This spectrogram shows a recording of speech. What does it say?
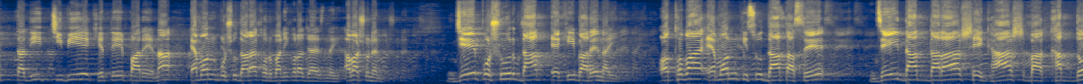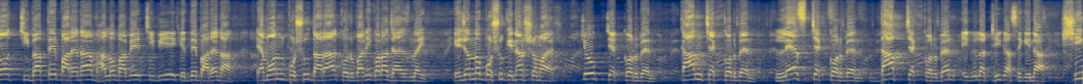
ইত্যাদি চিবিয়ে খেতে পারে না, এমন পশু দ্বারা কোরবানি করা যায় নেই। আবার শুনেন, যে পশুর দাঁত একেবারে নাই, অথবা এমন কিছু দাঁত আছে, যেই দাঁত দ্বারা সে ঘাস বা খাদ্য চিবাতে পারে না, ভালোভাবে চিবিয়ে খেতে পারে না, এমন পশু দ্বারা কোরবানি করা যায় নাই। এজন্য পশু কেনার সময় চোখ চেক করবেন। কান চেক করবেন লেজ চেক করবেন, দাঁত চেক করবেন, এগুলা ঠিক আছে কিনা? শিং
